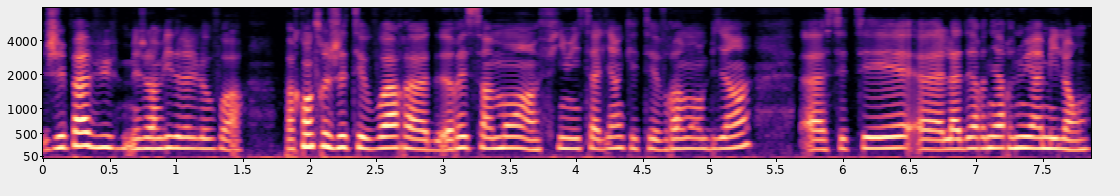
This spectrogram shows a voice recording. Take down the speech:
J'ai pas vu, mais j'ai envie d'aller le voir. Par contre, j'étais voir euh, récemment un film italien qui était vraiment bien. Euh, C'était euh, La dernière nuit à Milan.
